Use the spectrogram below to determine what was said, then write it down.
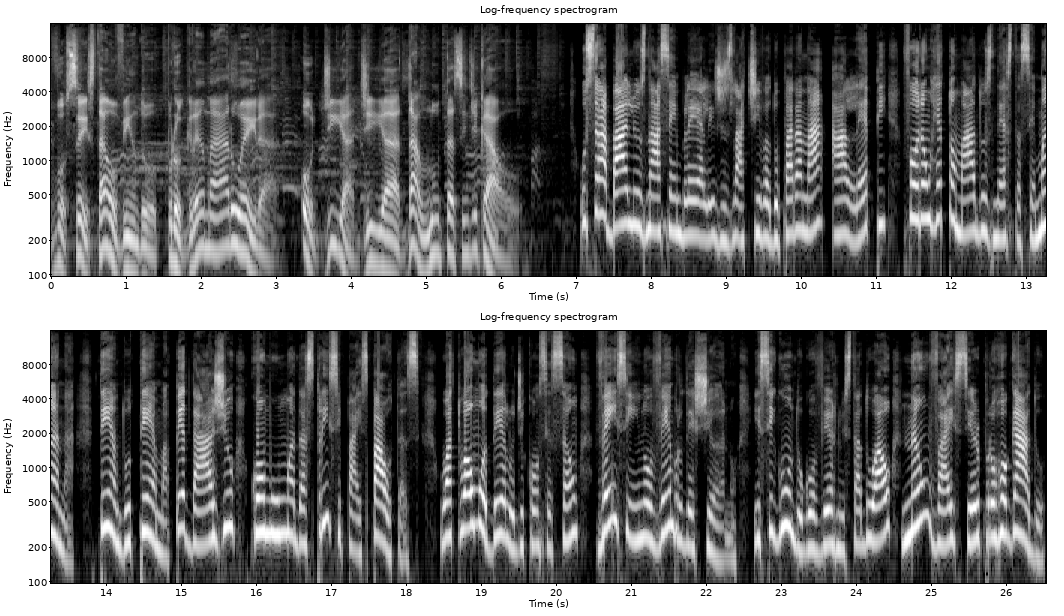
Você está ouvindo o programa Aroeira, o dia a dia da luta sindical. Os trabalhos na Assembleia Legislativa do Paraná, a ALEP, foram retomados nesta semana, tendo o tema pedágio como uma das principais pautas. O atual modelo de concessão vence em novembro deste ano e, segundo o governo estadual, não vai ser prorrogado.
